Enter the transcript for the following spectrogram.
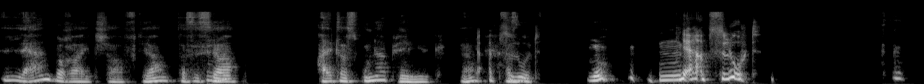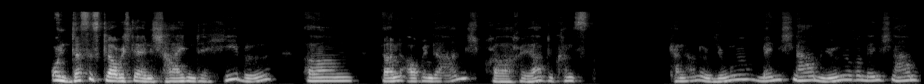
Lernbereitschaft, ja. Das ist mhm. ja altersunabhängig. Ja, ja absolut. Also, ne? Ja, absolut. Und das ist, glaube ich, der entscheidende Hebel, ähm, dann auch in der Ansprache. Ja, du kannst, keine Ahnung, junge Menschen haben, jüngere Menschen haben,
